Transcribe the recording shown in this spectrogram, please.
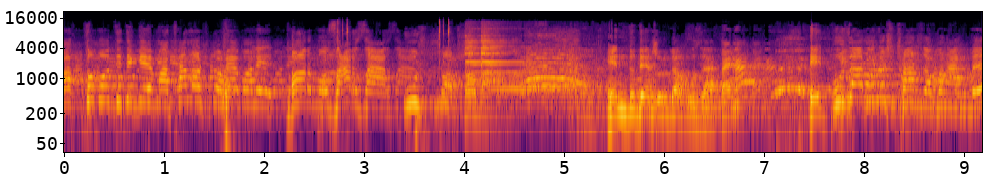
বক্তব্য দিতে গিয়ে মাথা নষ্ট হয়ে বলে, ধর্ম যার যার, উৎসব সবার। হিন্দুদের দুর্গা পূজা তাই না? এই পূজার অনুষ্ঠান যখন আসবে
